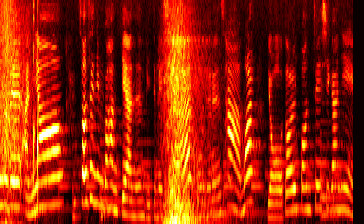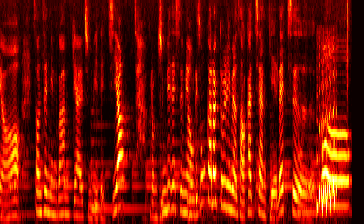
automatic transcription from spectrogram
친구들 안녕. 선생님과 함께하는 믿음의 시간. 오늘은 3월 여덟 번째 시간이에요. 선생님과 함께 할 준비 됐지요? 자, 그럼 준비됐으면 우리 손가락 돌리면서 같이 함께 렛츠 고!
